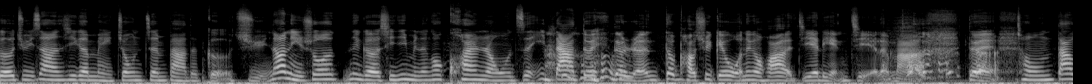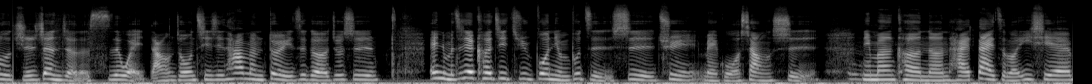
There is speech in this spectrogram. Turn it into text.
格局上是一个美中争霸的格局。那你说那个习近平能够宽容这一大堆的人都跑去给我那个华尔街连接了吗？对，从大陆执政者的思维当中，其实他们对于这个就是，哎，你们这些科技巨波，你们不只是去美国上市，你们可能还带走了一些。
